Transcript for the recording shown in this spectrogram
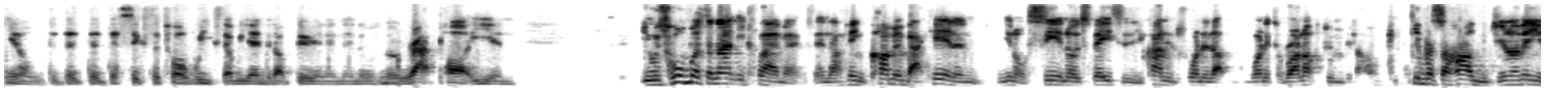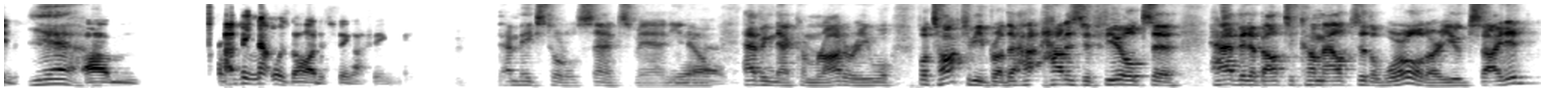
you know the, the the the six to twelve weeks that we ended up doing, and then there was no wrap party and. It was almost an anticlimax, and I think coming back in and you know seeing those faces, you kind of just wanted up, wanted to run up to them and be like, oh, "Give us a hug." Do you know what I mean? yeah Um, I think that was the hardest thing. I think. that makes total sense man you know having that camaraderie well well talk to me brother how, how does it feel to have it about to come out to the world are you excited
